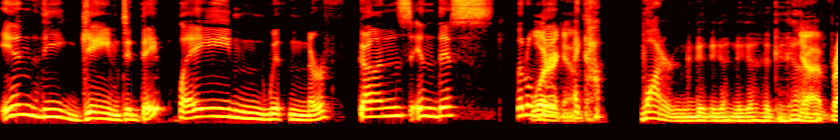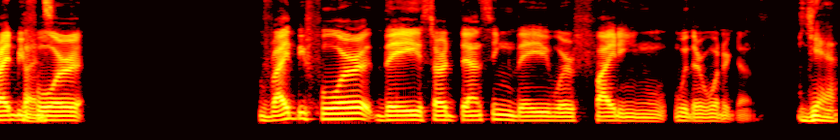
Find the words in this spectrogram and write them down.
in the game did they play with nerf guns in this little Water bit? guns. Ca- water yeah, right guns. before right before they start dancing, they were fighting with their water guns. Yeah,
